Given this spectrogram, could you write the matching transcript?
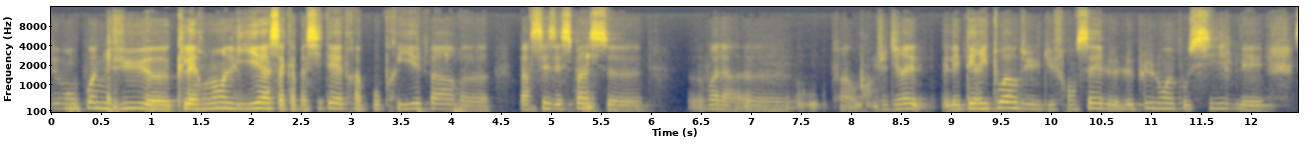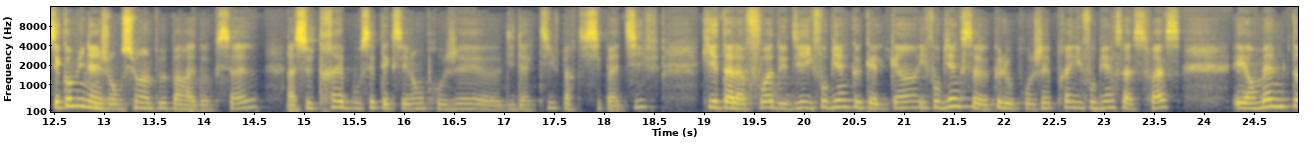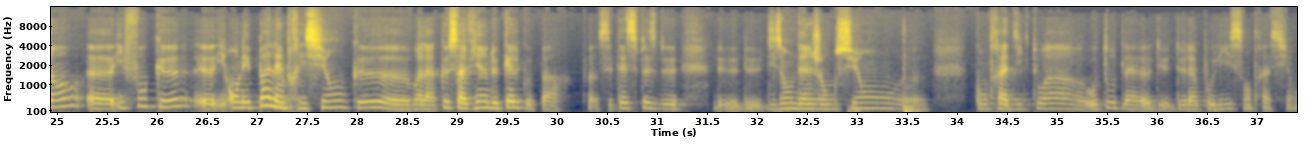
De mon point de vue, euh, clairement lié à sa capacité à être approprié par, par ces espaces voilà, enfin, je dirais les territoires du, français le, plus loin possible. Et c'est comme une injonction un peu paradoxale à ce très beau, cet excellent projet didactif, participatif, qui est à la fois de dire il faut bien que quelqu'un, il faut bien que, le projet prenne, il faut bien que ça se fasse, et en même temps, euh, il faut que euh, on n'ait pas l'impression que euh, voilà que ça vient de quelque part. cette espèce de, disons d'injonction contradictoire autour de la, de, la police centration.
